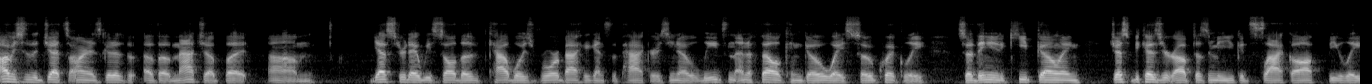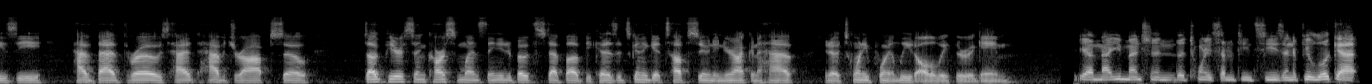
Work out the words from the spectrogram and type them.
obviously the Jets aren't as good of, of a matchup, but um, yesterday we saw the Cowboys roar back against the Packers. You know, leads in the NFL can go away so quickly, so they need to keep going. Just because you're up doesn't mean you could slack off, be lazy, have bad throws, have have drops. So Doug Pederson, Carson Wentz, they need to both step up because it's going to get tough soon, and you're not going to have you know a 20 point lead all the way through a game. Yeah, Matt, you mentioned the 2017 season. If you look at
